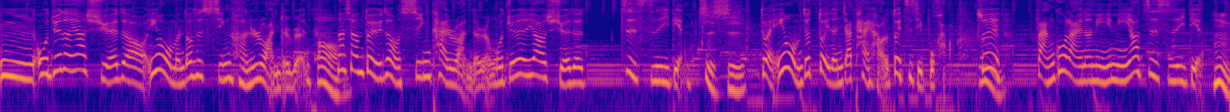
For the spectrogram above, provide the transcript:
嗯，我觉得要学着哦，因为我们都是心很软的人。哦，那像对于这种心太软的人，我觉得要学着自私一点。自私？对，因为我们就对人家太好了，对自己不好，所以反过来呢，你你要自私一点，嗯，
